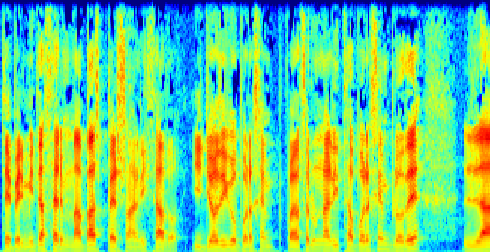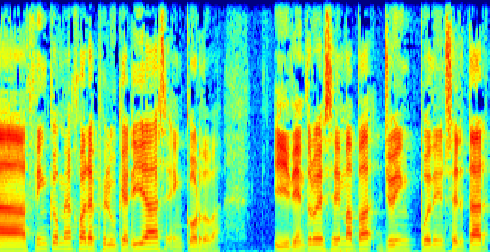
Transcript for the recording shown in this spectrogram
te permite hacer mapas personalizados. Y yo digo, por ejemplo, puedo hacer una lista, por ejemplo, de las 5 mejores peluquerías en Córdoba. Y dentro de ese mapa yo puedo insertar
